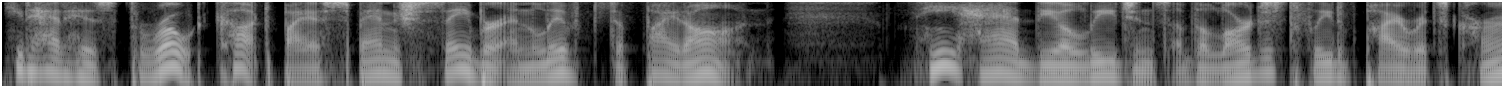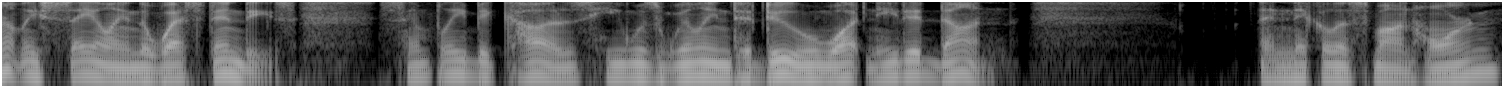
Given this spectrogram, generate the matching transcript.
He'd had his throat cut by a Spanish saber and lived to fight on. He had the allegiance of the largest fleet of pirates currently sailing the West Indies simply because he was willing to do what needed done. And Nicholas von Horn?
